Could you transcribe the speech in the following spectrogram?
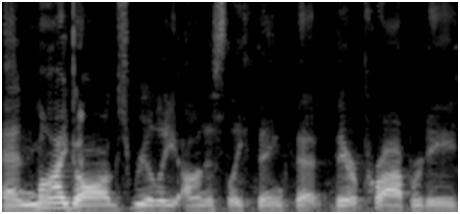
and my dogs really, honestly think that their property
